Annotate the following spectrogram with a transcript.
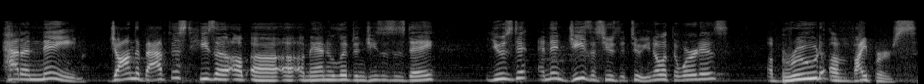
had a name. John the Baptist, he's a, a, a man who lived in Jesus' day, used it, and then Jesus used it too. You know what the word is? A brood of vipers.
